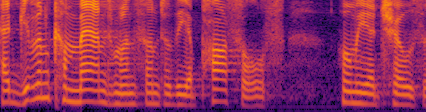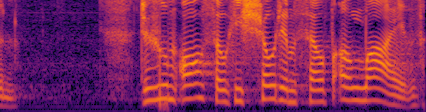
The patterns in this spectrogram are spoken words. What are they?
had given commandments unto the apostles whom he had chosen, to whom also he showed himself alive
